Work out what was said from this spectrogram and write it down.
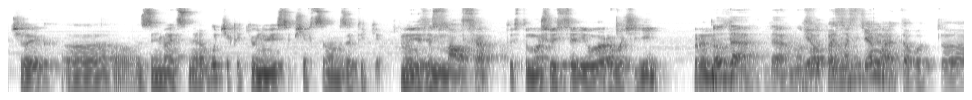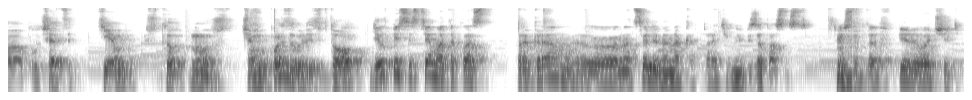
человек э, занимается на работе, какие у него есть вообще в целом затыки. Ну и занимался, то есть ты можешь вести его рабочий день. Ну да, да. DLP-система это вот э, получается тем, что, ну, чем вы пользовались до... DLP-система это класс программ э, нацелены на корпоративную безопасность. То есть это в первую очередь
